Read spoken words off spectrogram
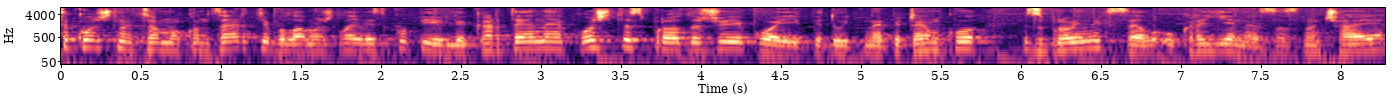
Також на цьому концерті була можливість купівлі картини, кошти з продажу якої підуть на підтримку Збройних сил України, зазначає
